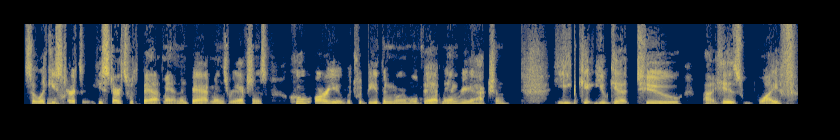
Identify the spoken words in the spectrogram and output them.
So like he starts he starts with Batman, and Batman's reaction is, "Who are you?" Which would be the normal Batman reaction. He get you get to uh, his wife,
